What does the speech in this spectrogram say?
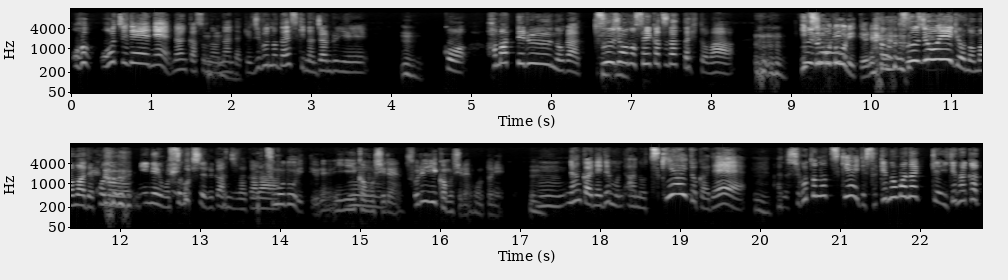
お、お家でね、なんかその、うんうんなんだっけ、自分の大好きなジャンルに、うんこう、ハマってるのが通常の生活だった人は、うんうん。いつも通りっていうね。い 通常営業のままでこの 2年を過ごしてる感じだから。つも通りっていうね。いいかもしれん。それいいかもしれん、本当に。う。うんん、なんかね、でも、あの、付き合いとかで、うんあの、仕事の付き合いで酒飲まなきゃいけなかっ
